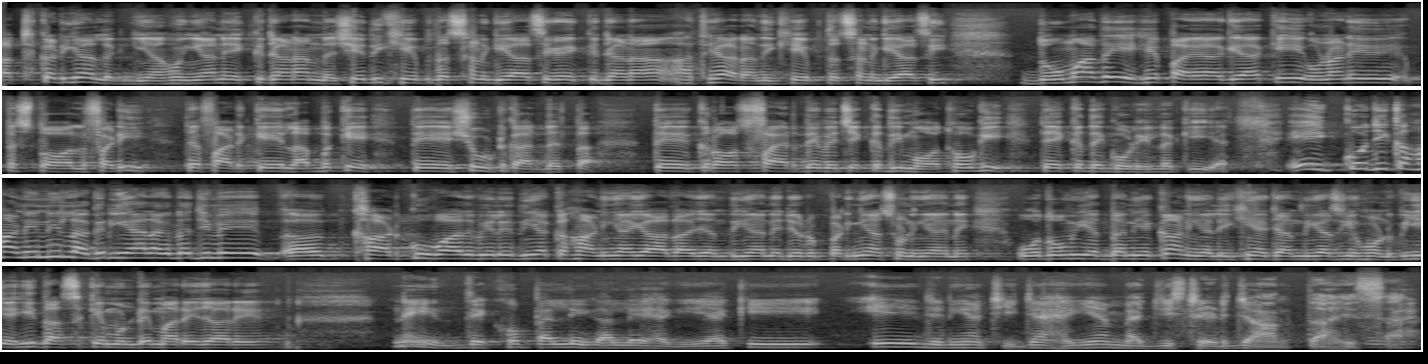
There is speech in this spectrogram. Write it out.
ਹੱਥਕੜੀਆਂ ਲੱਗੀਆਂ ਹੋਈਆਂ ਨੇ, ਇੱਕ ਜਣਾ ਨਸ਼ੇ ਦੀ ਖੇਪ ਦੱਸਣ ਗਿਆ ਸੀਗਾ, ਇੱਕ ਜਣਾ ਹਥਿਆਰਾਂ ਦੀ ਖੇਪ ਦੱਸਣ ਗਿਆ ਸੀ। ਦੋਵਾਂ ਦੇ ਇਹ ਪਾਇਆ ਗਿਆ ਕਿ ਉਹਨਾਂ ਨੇ ਪਿਸਤੌਲ ਫੜੀ ਤੇ ਫੜ ਕੇ ਲੱਭ ਕੇ ਤੇ ਸ਼ੂਟ ਕਰ ਦਿੱਤਾ ਤੇ ਕ੍ਰਾਸ ਫਾਇਰ ਦੇ ਵਿੱਚ ਇੱਕ ਦੀ ਮੌਤ ਹੋ ਗਈ ਤੇ ਇੱਕ ਦੇ ਗੋਲੀ ਲੱਗੀ ਹੈ। ਇਹ ਇੱਕੋ ਜੀ ਕਹਾਣੀ ਨਹੀਂ ਲੱਗ ਰਹੀ, ਐ ਲੱਗਦਾ ਜਿਵੇਂ ਖਾੜਕੂਵਾਦ ਵੇਲੇ ਦੀਆਂ ਕਹਾਣੀਆਂ ਯਾਦ ਆ ਜਾਂਦੀਆਂ ਨੇ, ਜਦੋਂ ਪੜ੍ਹੀਆਂ ਸੁਣੀਆਂ ਨੇ, ਉਦੋਂ ਵੀ ਇਦਾਂ ਦੀਆਂ ਕਹਾਣੀਆਂ ਲਿਖੀਆਂ ਜਾਂਦੀਆਂ ਸੀ, ਹੁਣ ਵੀ ਇਹੀ ਦੱਸ ਕੇ ਮੁੰਡੇ ਮਾਰੇ ਜਾ ਰਹੇ ਨਹੀਂ, ਦੇਖੋ, ਪਹਿਲੀ ਗੱਲ ਇਹ ਹੈਗੀ ਹੈ ਕਿ ਇਹ ਜਿਹੜੀਆਂ ਚੀਜ਼ਾਂ ਹੈਗੀਆਂ, ਮੈਜਿਸਟ੍ਰੇਟ ਜਾਂਚ ਦਾ ਹਿੱਸਾ ਹੈ।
